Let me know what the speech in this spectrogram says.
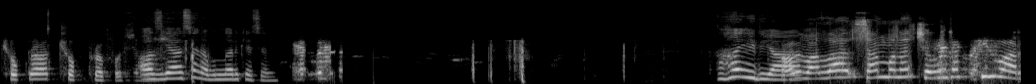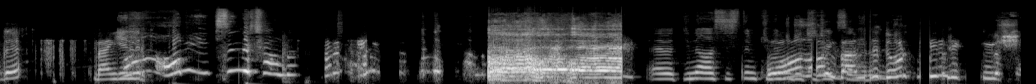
Çok rahat, çok profesyonel. Az gelsene bunları keselim. Hayır ya. Abi vallahi sen bana çalacak kill vardı. Ben gelirim. Abi ikisini de çaldı. Evet yine asistim kilimi Oğlum geçecek sanırım. bende 4000 birikmiş.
